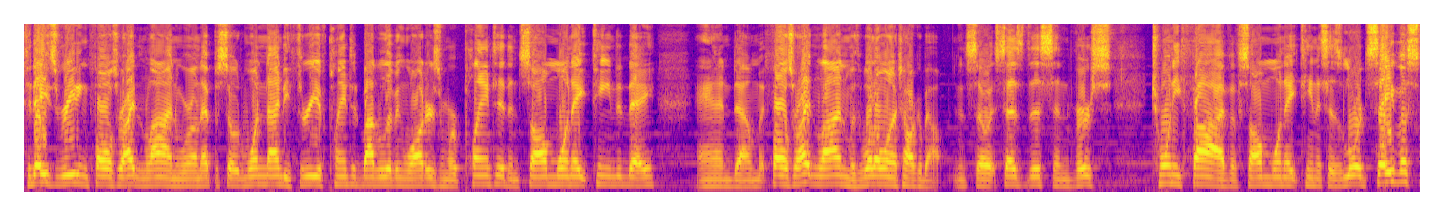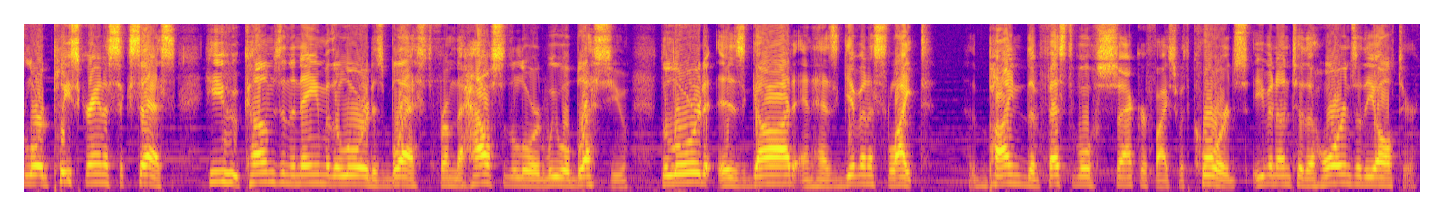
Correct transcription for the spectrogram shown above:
Today's reading falls right in line. We're on episode 193 of Planted by the Living Waters, and we're planted in Psalm 118 today and um, it falls right in line with what I want to talk about. And so it says this in verse 25 of Psalm 118. It says, Lord, save us. Lord, please grant us success. He who comes in the name of the Lord is blessed. From the house of the Lord we will bless you. The Lord is God and has given us light. Bind the festival sacrifice with cords, even unto the horns of the altar.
